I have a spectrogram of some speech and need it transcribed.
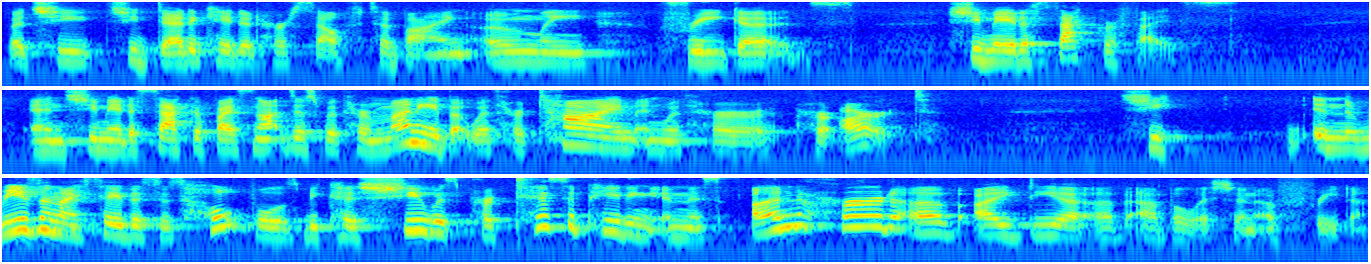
But she, she dedicated herself to buying only free goods. She made a sacrifice. And she made a sacrifice not just with her money, but with her time and with her, her art. She and the reason I say this is hopeful is because she was participating in this unheard of idea of abolition, of freedom.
